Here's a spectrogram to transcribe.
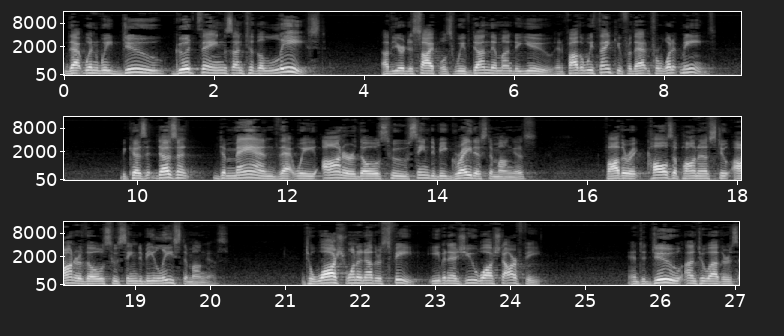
that when we do good things unto the least of your disciples, we've done them unto you. And Father, we thank you for that and for what it means. Because it doesn't demand that we honor those who seem to be greatest among us. Father, it calls upon us to honor those who seem to be least among us. To wash one another's feet, even as you washed our feet. And to do unto others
